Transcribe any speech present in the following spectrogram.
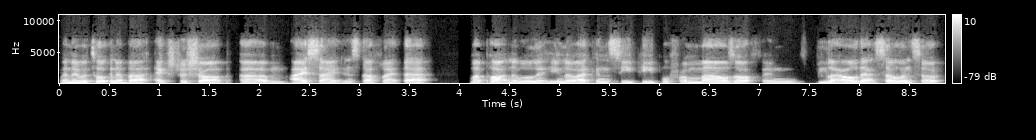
When they were talking about extra sharp um, eyesight and stuff like that, my partner will let you know I can see people from miles off and be like, oh, that's so and so,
